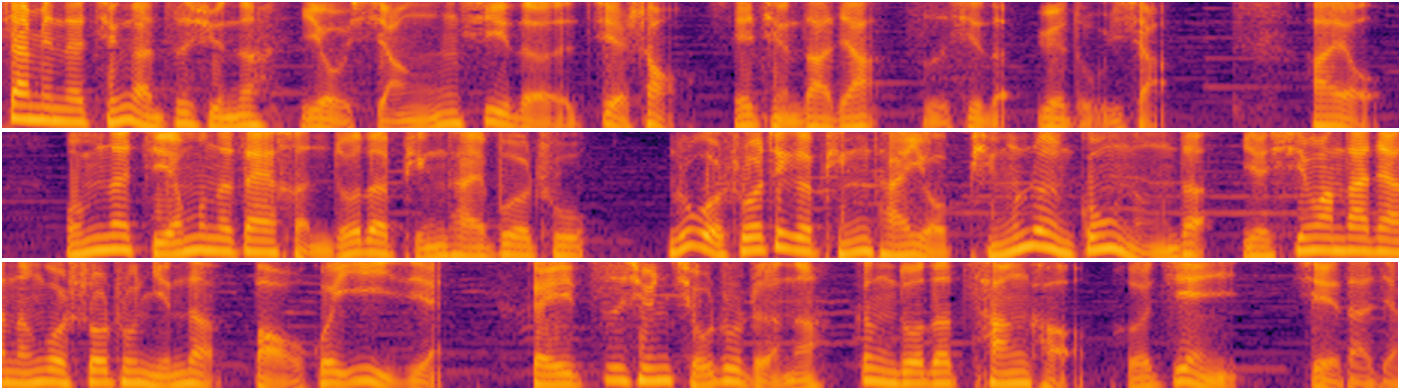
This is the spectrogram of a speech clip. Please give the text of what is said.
下面的情感咨询呢也有详细的介绍，也请大家仔细的阅读一下。还有我们的节目呢在很多的平台播出，如果说这个平台有评论功能的，也希望大家能够说出您的宝贵意见，给咨询求助者呢更多的参考和建议。谢谢大家。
